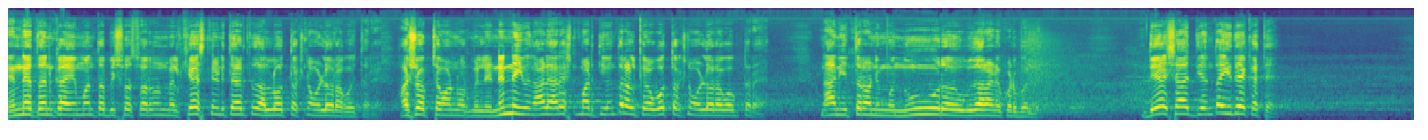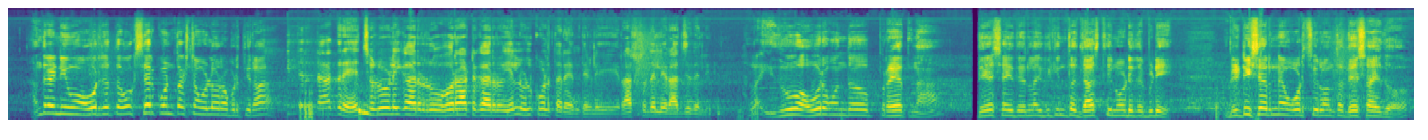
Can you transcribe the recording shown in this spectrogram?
ನಿನ್ನೆ ತನಕ ಹೇಮಂತ ಬಿಶ್ವೇಶ್ವರನ ಮೇಲೆ ಕೇಸ್ ನಡೀತಾ ಇರ್ತದೆ, ಅಲ್ಲಿ ಹೋದ ತಕ್ಷಣ ಒಳ್ಳೆಯವರಾಗೋಗ್ತಾರೆ ಅಶೋಕ್ ಚವಾಣ್ ಅವ್ರ ಮೇಲೆ ನಿನ್ನೆ ಇವ್ ನಾಳೆ ಅರೆಸ್ಟ್ ಮಾಡ್ತೀವಿ ಅಂತ ಅಲ್ಲಿ ಹೋದ ತಕ್ಷಣ ಒಳ್ಳೆಯವರಾಗೋಗ್ತಾರೆ. ನಾನು ಈ ಥರ ನಿಮ್ಮ ನೂರು ಉದಾಹರಣೆ ಕೊಡಬಲ್ಲೆ. ದೇಶಾದ್ಯಂತ ಇದೇ ಕತೆ. ಅಂದರೆ ನೀವು ಅವ್ರ ಜೊತೆ ಹೋಗಿ ಸೇರ್ಕೊಂಡ ತಕ್ಷಣ ಒಳ್ಳೇವರಾಗಿ ಬಿಡ್ತೀರಾ ಆದರೆ ಚಳುವಳಿಗಾರರು ಹೋರಾಟಗಾರರು ಎಲ್ಲಿ ಉಳ್ಕೊಳ್ತಾರೆ ಅಂತೇಳಿ ರಾಷ್ಟ್ರದಲ್ಲಿ ರಾಜ್ಯದಲ್ಲಿ? ಅಲ್ಲ ಇದು ಅವರ ಒಂದು ಪ್ರಯತ್ನ. ದೇಶ ಇದೆಲ್ಲ ಇದಕ್ಕಿಂತ ಜಾಸ್ತಿ ನೋಡಿದೆ ಬಿಡಿ. ಬ್ರಿಟಿಷರನ್ನೇ ಓಡಿಸಿರುವಂಥ ದೇಶ ಇದು.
